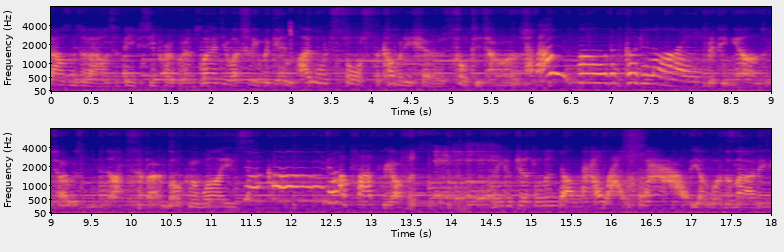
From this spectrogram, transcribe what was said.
thousands of hours of BBC programmes. Where do you actually begin? I would source the comedy shows. Fawlty Towers. Oh, the good life. Ripping Yarns, which I was nuts about. Morecambe and Wise. Dakota Pub. The Office. League of Gentlemen. You're my wife now. The Young Ones. The Mighty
